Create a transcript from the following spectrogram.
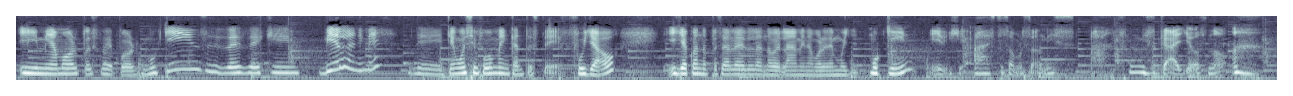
Y mi amor pues fue por Mukins, desde que vi el anime de Tiangu Shifu me encantó este Fuyao. Y ya cuando empecé a leer la novela me enamoré de Mukin y dije, ah, estos hombres son mis, ah, son mis gallos, ¿no?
